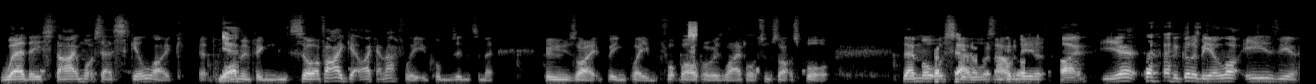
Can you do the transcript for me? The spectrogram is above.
where they start and what's their skill like at performing yeah. things. So if I get like an athlete who comes into me who's like been playing football for his life or some sort of sport, their motor skills are going to be yeah, they're going to be a lot easier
